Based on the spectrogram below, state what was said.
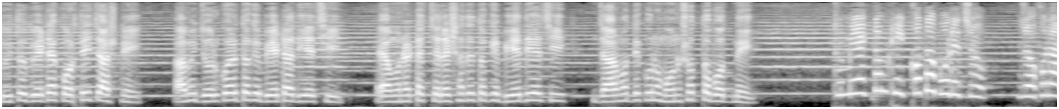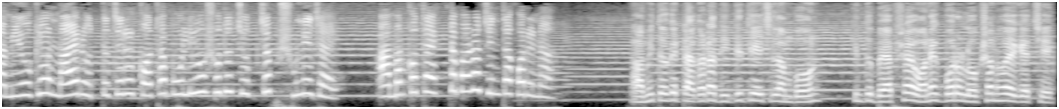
তুই তো বিয়েটা করতেই চাসনি। আমি জোর করে তোকে বিয়েটা দিয়েছি। এমন একটা ছেলের সাথে তোকে বিয়ে দিয়েছি যার মধ্যে কোনো মনুষ্যত্ব বোধ নেই। তুমি একদম ঠিক কথা বলেছ। যখন আমি ওকে ওর মায়ের অত্যাচারের কথা বলিও শুধু চুপচাপ শুনে যায়। আমার কথা একটাবারও চিন্তা করে না। আমি তোকে টাকাটা দিতে চেয়েছিলাম বোন কিন্তু ব্যবসায় অনেক বড় লোকসান হয়ে গেছে।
